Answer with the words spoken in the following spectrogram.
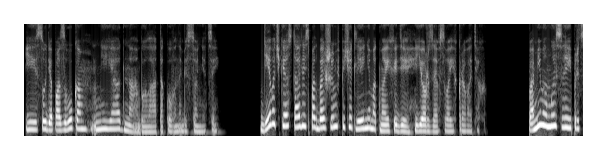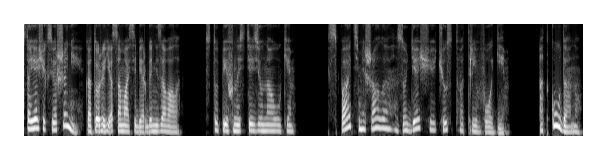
И, судя по звукам, не я одна была атакована бессонницей. Девочки остались под большим впечатлением от моих идей, ёрзая в своих кроватях. Помимо мыслей предстоящих свершений, которые я сама себе организовала, ступив на стезю науки, спать мешало зудящее чувство тревоги. Откуда оно?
